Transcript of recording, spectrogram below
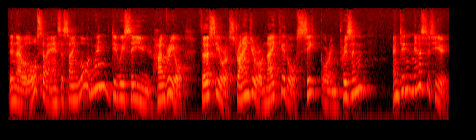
Then they will also answer, saying, Lord, when did we see you hungry or thirsty or a stranger or naked or sick or in prison and didn't minister to you?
